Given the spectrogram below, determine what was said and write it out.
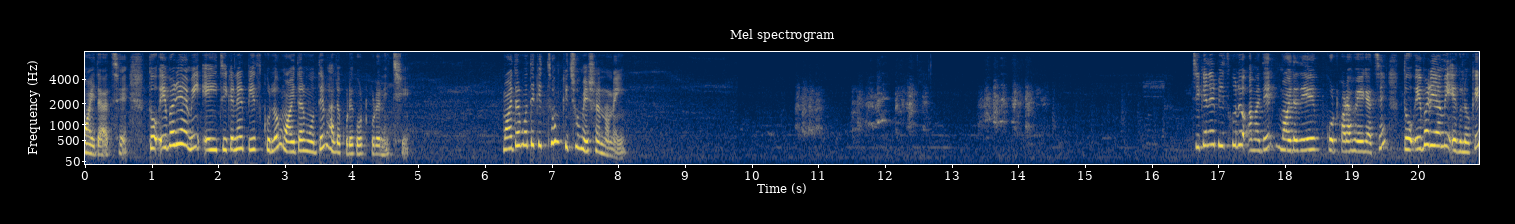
ময়দা আছে। তো এবারে আমি এই চিকেনের পিসগুলো ময়দার মধ্যে ভালো করে কোট করে নিচ্ছি। ময়দার মধ্যে কিছু কিছু মেশানো নেই। চিকেনের পিসগুলো আমাদের ময়দা দিয়ে কোট করা হয়ে গেছে। তো এবারে আমি এগুলোকে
